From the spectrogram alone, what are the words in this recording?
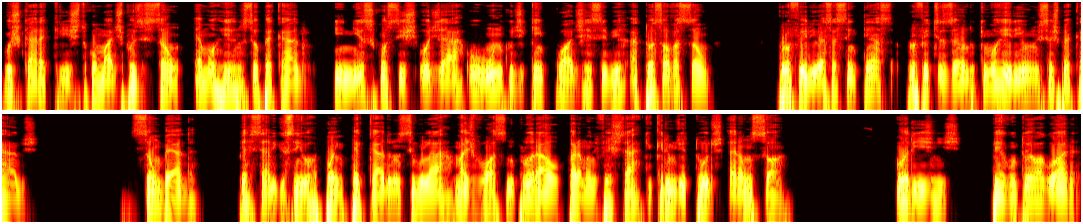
Buscar a Cristo com má disposição é morrer no seu pecado, e nisso consiste odiar o único de quem podes receber a tua salvação. Proferiu essa sentença, profetizando que morreriam nos seus pecados. São Beda. Percebe que o Senhor põe pecado no singular, mas vosso no plural, para manifestar que o crime de todos era um só. Orígenes. Pergunto eu agora,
